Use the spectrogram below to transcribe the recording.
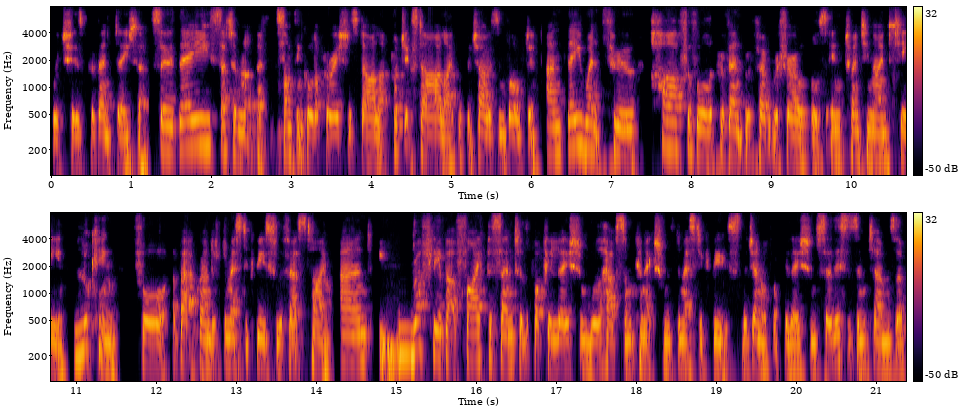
Which is Prevent Data. So they set up something called Operation Starlight, Project Starlight, which I was involved in. And they went through half of all the Prevent refer- referrals in 2019, looking for a background of domestic abuse for the first time. And roughly about 5% of the population will have some connection with domestic abuse, the general population. So this is in terms of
